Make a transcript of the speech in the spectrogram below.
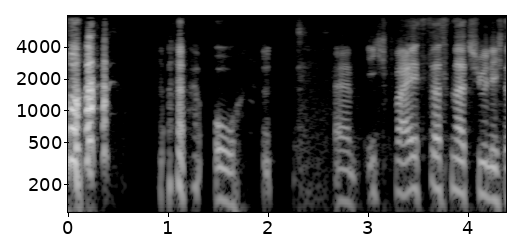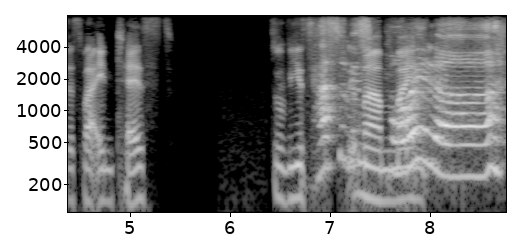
Oh. Ähm, ich weiß das natürlich, das war ein Test. So wie es Hast du immer mein, gespoilert?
